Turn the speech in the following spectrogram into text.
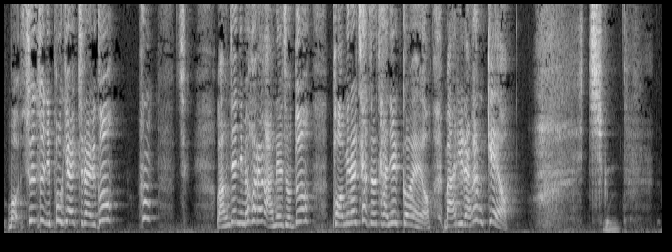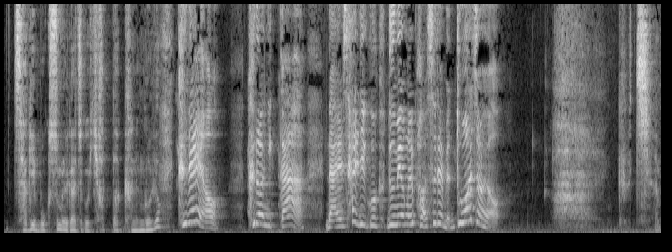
뭐, 순순히 포기할 줄 알고? 흥, 왕자님이 허락 안 해줘도 범인을 찾으러 다닐 거예요. 말이랑 함께요. 지금 자기 목숨을 가지고 협박하는 거요? 그래요. 그러니까 날 살리고 누명을 벗으려면 도와줘요. 그 참.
